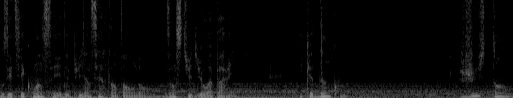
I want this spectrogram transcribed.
vous étiez coincé depuis un certain temps dans un studio à Paris et que d'un coup, juste en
